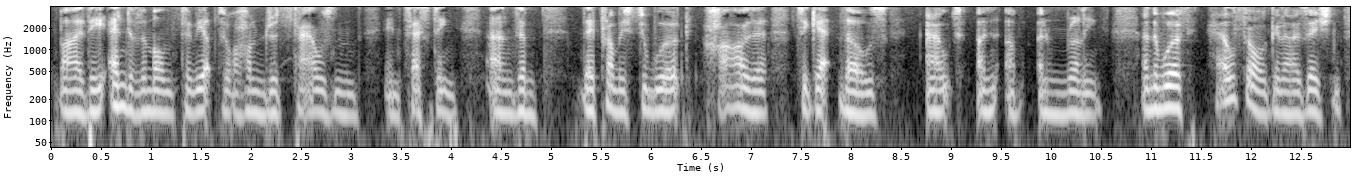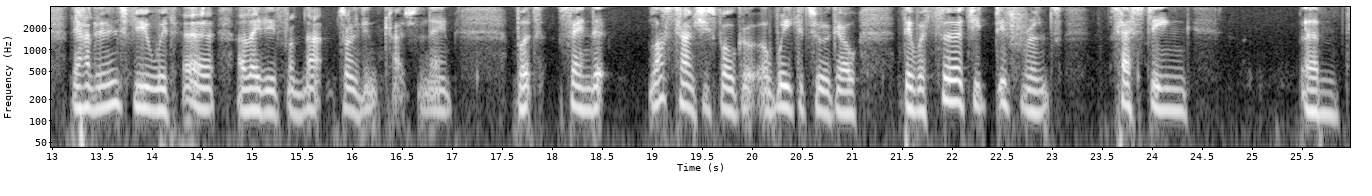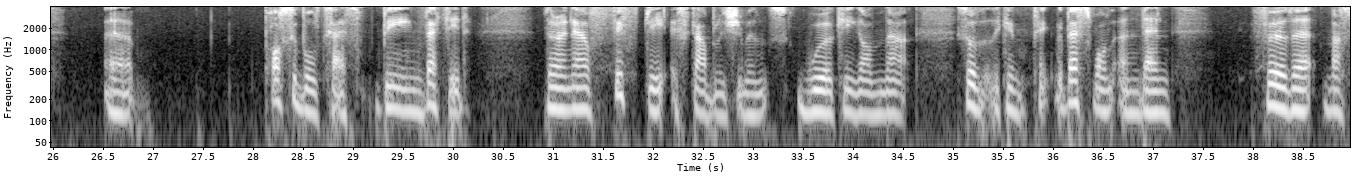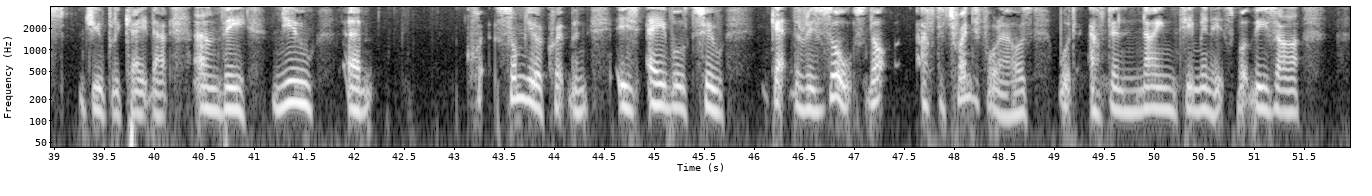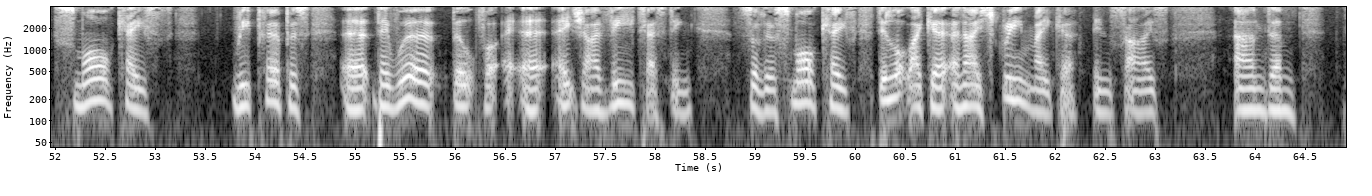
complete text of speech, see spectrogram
by the end of the month to be up to 100,000 in testing, and um, they promised to work harder to get those out and up and running. And the World Health Organization, they had an interview with her, a lady from that, sorry, I didn't catch the name, but saying that last time she spoke a, a week or two ago, there were 30 different testing um, uh, possible tests being vetted. There are now 50 establishments working on that so that they can pick the best one and then further mass duplicate that. And the new, um, some new equipment is able to get the results not after 24 hours but after 90 minutes. But these are small case repurpose. Uh, they were built for uh, HIV testing, so they're small case. They look like a, an ice cream maker in size, and um,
